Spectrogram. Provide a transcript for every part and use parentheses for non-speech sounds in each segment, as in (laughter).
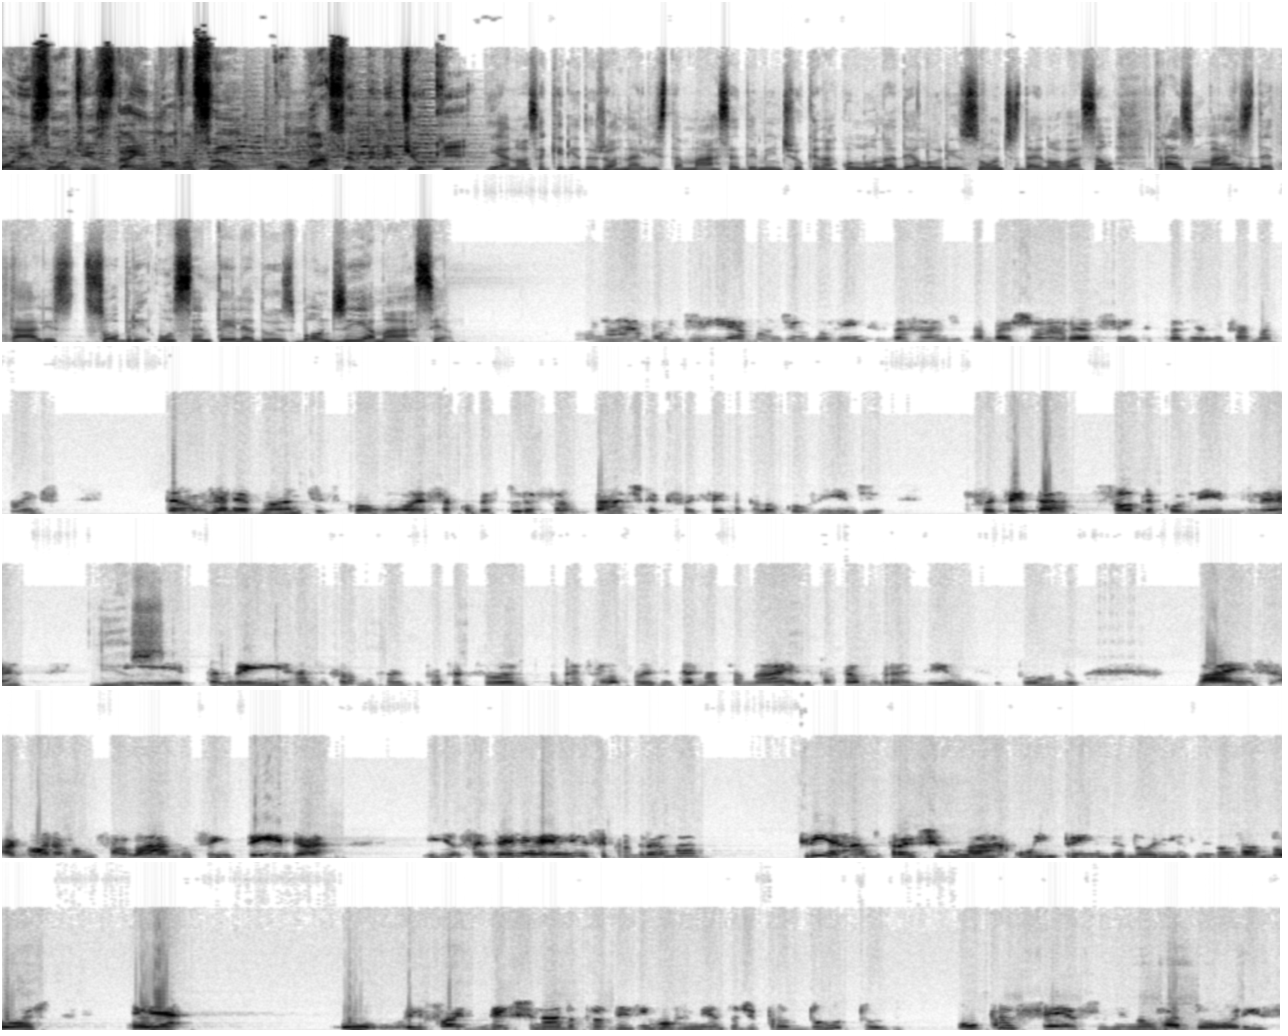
Horizontes da Inovação, com Márcia Demetilke. E a nossa querida jornalista Márcia Demetilke, na coluna dela Horizontes da Inovação, traz mais detalhes sobre o Centelha 2. Bom dia, Márcia. Olá, bom dia. Bom dia aos ouvintes da Rádio Tabajara, sempre trazendo informações tão relevantes como essa cobertura fantástica que foi feita pela Covid, que foi feita sobre a Covid, né? Isso. E também as informações do professor sobre as relações internacionais e papel do Brasil nisso tudo. Mas agora vamos falar do Centelha. E o Centelha é esse programa criado para estimular o empreendedorismo inovador. É, o, ele foi destinado para o desenvolvimento de produtos ou processos inovadores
